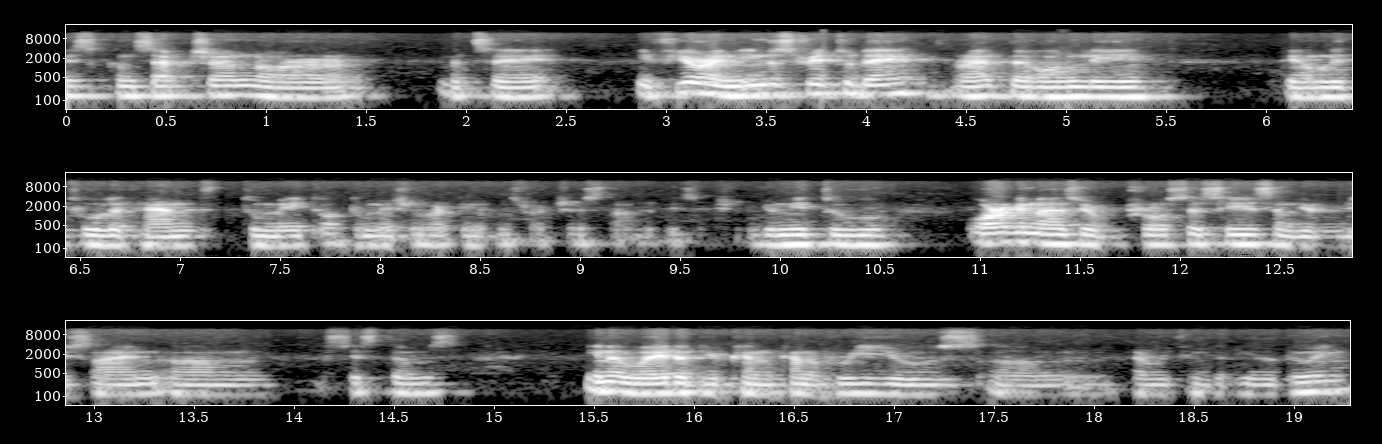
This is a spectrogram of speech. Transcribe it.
misconception or let's say if you're in industry today, right, the only the only tool at hand to make automation work in construction standardization. You need to organize your processes and your design um, systems in a way that you can kind of reuse um, everything that you're doing,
